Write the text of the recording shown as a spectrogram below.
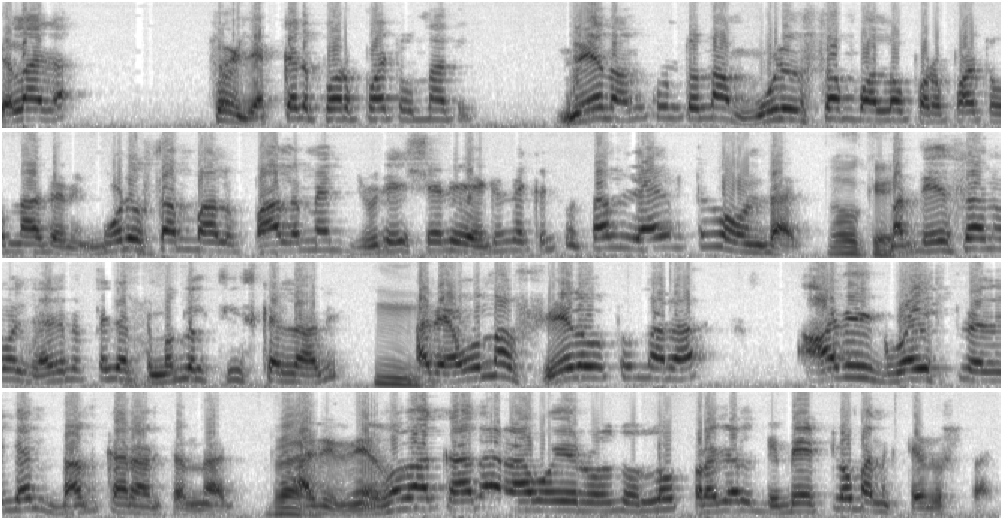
ఎలాగా? సో ఎక్కడ పొరపాటు ఉన్నది? నేను అనుకుంటున్నా మూడు స్తంభాల్లో పొరపాటు ఉన్నదని. మూడు స్తంభాలు పార్లమెంట్ జ్యుడిషియరీ ఎగ్జిక్యూటివ్ చాలా జాగ్రత్తగా ఉండాలి. మన దేశాన్ని వాళ్ళు జాగ్రత్తగా మొదలు తీసుకెళ్ళాలి. Hmm. అది ఏమన్నా ఫెయిల్ అవుతున్నారా? అది వైస్ ప్రెసిడెంట్ ధన్కర్ అంటున్నారు Right. అది నిజమా కాదా? రాబోయే రోజుల్లో ప్రజల డిబేట్లో మనకు తెలుస్తాయి.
